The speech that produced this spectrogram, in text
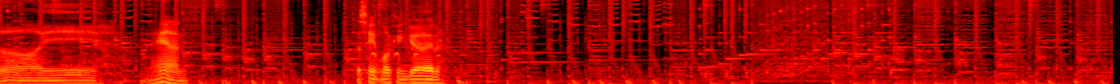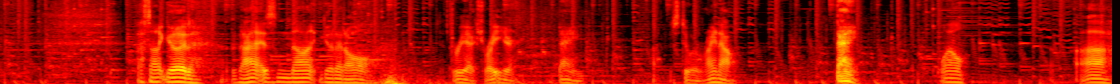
Oh. Man. This ain't looking good. That's not good. That is not good at all. 3x right here. Bang. Just do it right now. Bang. Well. Ah.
